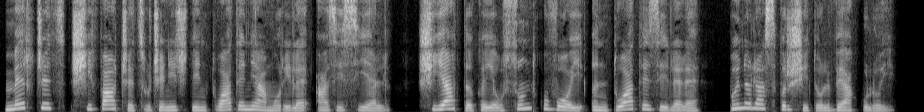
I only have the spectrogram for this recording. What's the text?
Mergeți și faceți ucenici din toate neamurile, a zis El, și iată că eu sunt cu voi în toate zilele, până la sfârșitul veacului.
